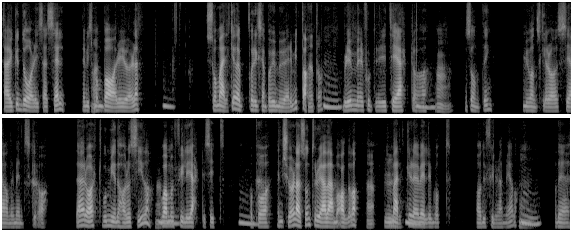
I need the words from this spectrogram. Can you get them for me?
Det er jo ikke dårlig i seg selv, men hvis man bare gjør det, så merker jeg det f.eks. på humøret mitt. da. Blir mer fortere irritert og. Og sånne ting. Mye vanskeligere å se andre mennesker. og Det er rart hvor mye det har å si. da. Hva man fyller hjertet sitt. Og på en sjøl. Sånn tror jeg det er med alle. da. Du Mm. merker det Mm. veldig godt hva du fyller deg med. da. Mm. Og det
